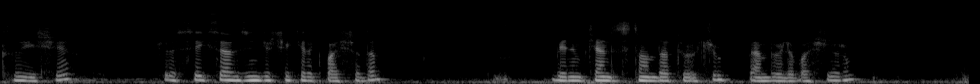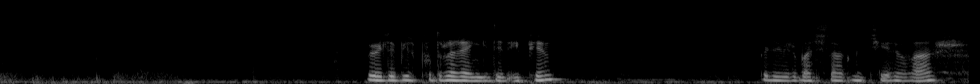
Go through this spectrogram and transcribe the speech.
Tığ işi. Şöyle 80 zincir çekerek başladım. Benim kendi standart ölçüm. Ben böyle başlıyorum. Böyle bir pudra rengidir ipim. Böyle bir başlangıç yeri var.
